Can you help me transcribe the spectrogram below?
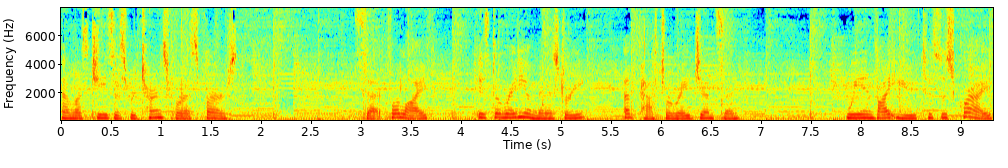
unless Jesus returns for us first. Set for Life is the radio ministry of Pastor Ray Jensen. We invite you to subscribe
